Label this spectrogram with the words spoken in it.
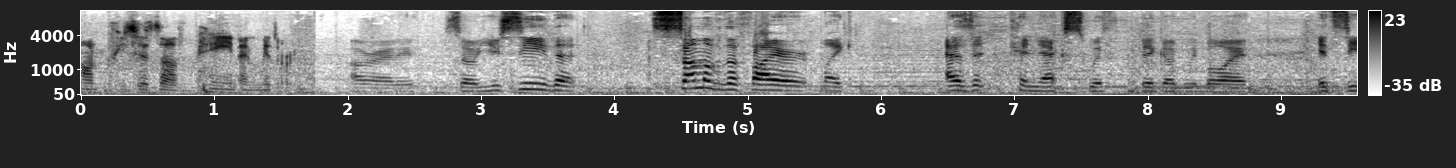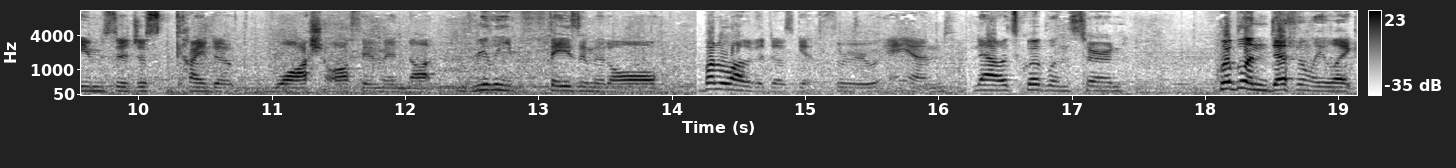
on pieces of pain and misery. Alrighty. So you see that some of the fire, like, as it connects with Big Ugly Boy, it seems to just kind of wash off him and not really faze him at all. But a lot of it does get through, and now it's Quiblin's turn. Quiblin definitely, like,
